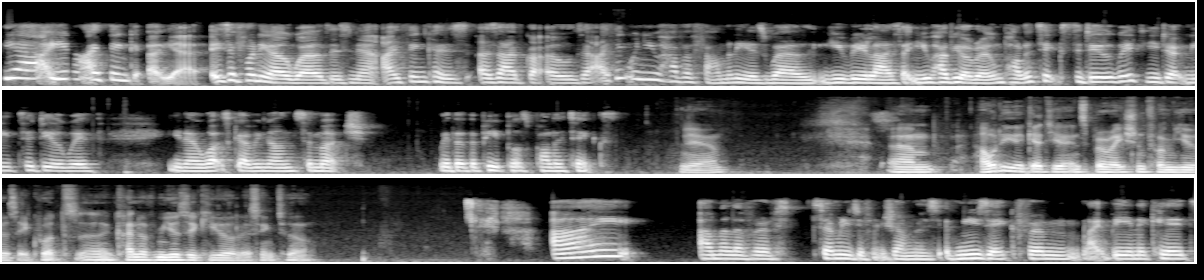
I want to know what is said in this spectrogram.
Yeah, you know, I think uh, yeah, it's a funny old world, isn't it? I think as as I've got older, I think when you have a family as well, you realise that you have your own politics to deal with. You don't need to deal with, you know, what's going on so much with other people's politics. Yeah. Um, how do you get your inspiration for music? What uh, kind of music you are listening to? I am a lover of so many different genres of music, from like being a kid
